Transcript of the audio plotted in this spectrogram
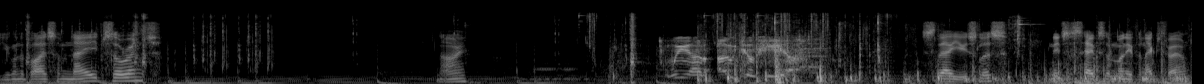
You gonna buy some nades, Orange? they're useless. Need to save some money for next round.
